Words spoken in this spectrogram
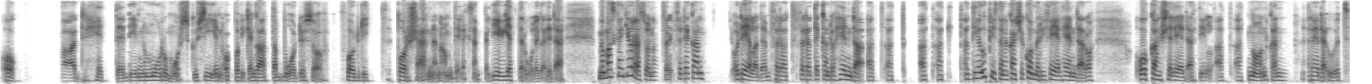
och vad hette din mormors kusin och på vilken gata bor du så får du ditt porrstjärnenamn till exempel. Det är ju jätteroliga det där. Men man ska inte göra sådana för, för det kan och dela dem för att, för att det kan då hända att, att, att, att, att de här uppgifterna kanske kommer i fel händer och, och kanske leder till att, att någon kan reda ut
